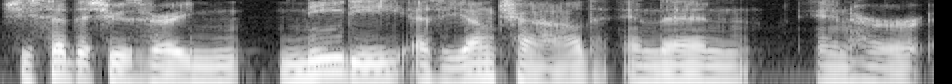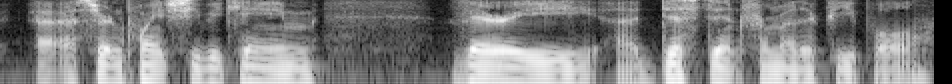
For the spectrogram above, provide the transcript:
She said that she was very needy as a young child, and then in her a certain point she became very uh, distant from other people.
